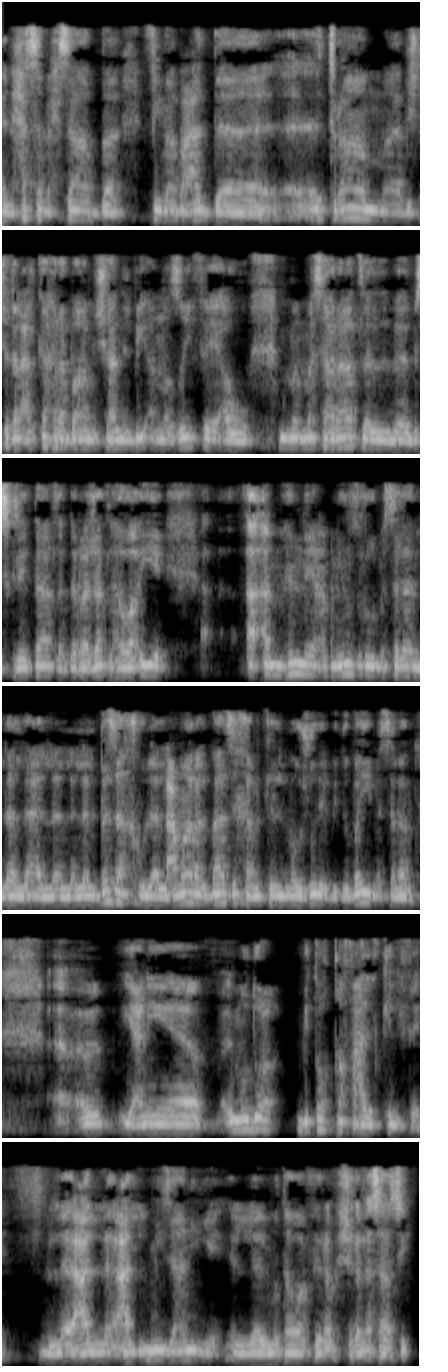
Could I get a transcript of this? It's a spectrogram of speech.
انحسب حساب فيما بعد ترام بيشتغل على الكهرباء مشان البيئة النظيفة أو مسارات للبسكليتات للدراجات الهوائية؟ أم هن عم ينظروا مثلا للبزخ وللعمارة البازخة مثل الموجودة بدبي مثلا؟ يعني الموضوع بيتوقف على الكلفة على الميزانية المتوافرة بشكل أساسي. آه،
